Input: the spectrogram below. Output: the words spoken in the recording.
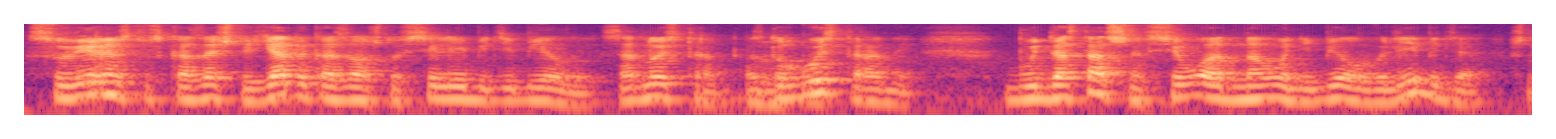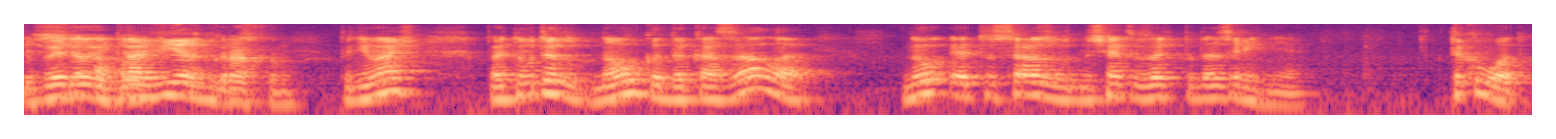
с уверенностью сказать, что я доказал, что все лебеди белые, с одной стороны. А с другой стороны, будет достаточно всего одного не белого лебедя, чтобы это опровергнуть. Понимаешь? Поэтому вот эта наука доказала, ну, это сразу начинает вызывать подозрения. Так вот,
